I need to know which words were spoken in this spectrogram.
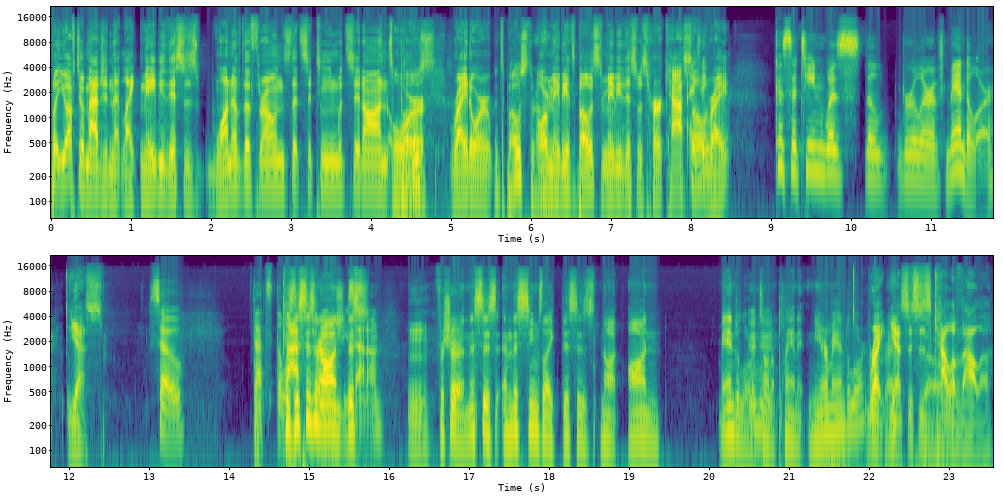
But you have to imagine that like maybe this is one of the thrones that Satine would sit on, or Bo's- right, or It's Bo's throne. or maybe it's Bo's. Or maybe this was her castle, right? Because Satine was the ruler of Mandalore. Yes. So that's the last this isn't throne on- she this- sat on. Mm. for sure. And this is and this seems like this is not on Mandalore. It's on a planet near Mandalore. Right. Yes. This is So- Kalevala.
